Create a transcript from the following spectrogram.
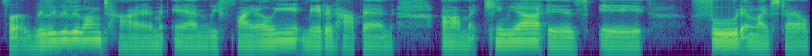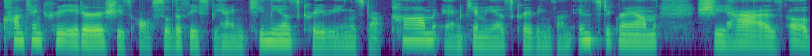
for a really, really long time, and we finally made it happen. Um, Kimia is a food and lifestyle content creator. She's also the face behind Kimia'sCravings.com and Kimia's Cravings on Instagram. She has a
